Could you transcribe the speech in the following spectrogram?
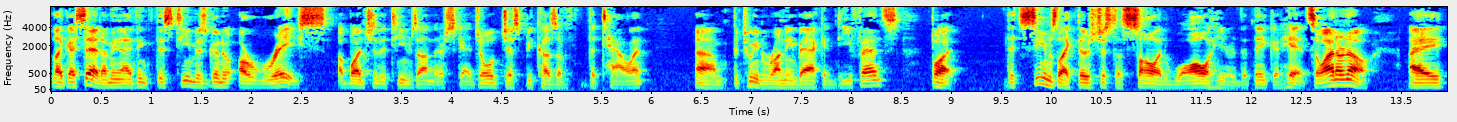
Like I said, I mean, I think this team is going to erase a bunch of the teams on their schedule just because of the talent um, between running back and defense. But it seems like there's just a solid wall here that they could hit. So I don't know. I,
